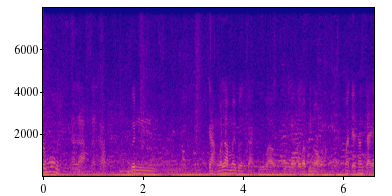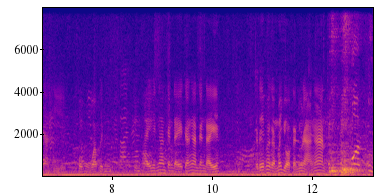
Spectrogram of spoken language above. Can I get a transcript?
ชั่วโมงนั่นแหละนะครับเพิ่นอย่างมาลำไม่เบิ่งกันถือว่าคุณแล้วแต่ว่าพี่น้องมาแต่ทั้งใจอาทีผมหูว่าเพิ่นเป็นไผเฮ็ดงานจังใดจังงานจังใดก็ได้พากันมาหยอกกันอยู่หน้างานว้าวอู้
